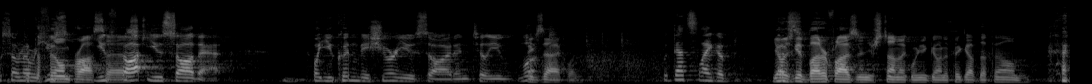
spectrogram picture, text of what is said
so in other words, you, you thought you saw that, but you couldn't be sure you saw it until you looked. Exactly. But that's like a. You always get butterflies in your stomach when you're going to pick up the film.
